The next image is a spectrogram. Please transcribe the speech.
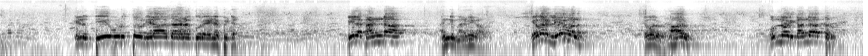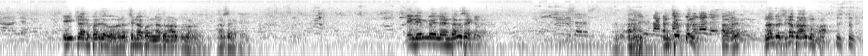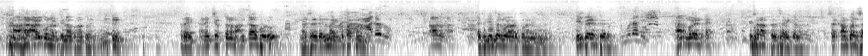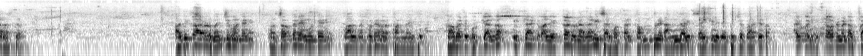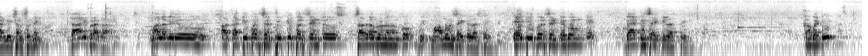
వీళ్ళు దేవుడితో నిరాధారణకు గురైన బిడ్డలు. వీళ్ళకి అండ అన్ని మనమే కావాలి. ఎవరు లేరు వాళ్ళకు? ఎవరు? రారు ఉన్నోడికి అందరూ వస్తారు. ఇట్లాంటి పరిస్థితి నా చిన్నప్పుడు నాతో ఆడుకున్నాడు నర్సరీ నేను ఎమ్మెల్యే దాకా సైకిల్ అని చెప్తున్నా. నాతో చిన్నప్పుడు ఆడుకున్నా. ఆడుకున్నాడు చిన్నప్పుడు నాతో. రైట్ అదే చెప్తున్నాం అంకాపూరు నర్సరీ మా ఇంటి పక్కన అది నిజం కూడా ఆడుకున్నాను నీ పేరేం పేరు? ఆ, మూడండి వస్తుంది సైకిల్. సార్ కంపల్సరీ వస్తారు అధికారులు మంచిగా ఉంటేనే వాళ్ళు సౌకర్యంగా ఉంటేనే వాళ్ళు మంచిగా ఉంటే మన పనులు అయితే. కాబట్టి ముఖ్యంగా ఇట్లాంటి వాళ్ళు ఎక్కడున్నా కానీ ఈసారి మొత్తం కంప్లీట్ అందరికి సైకిల్ తెప్పించే బాధ్యత. అవి కొన్ని గవర్నమెంట్ ఆఫ్ కండిషన్స్ ఉన్నాయి. దాని ప్రకారం మళ్ళీ మీరు ఆ థర్టీ పర్సెంట్ ఫిఫ్టీ పర్సెంట్ సదరంలో ఉన్నదనుకో మీకు మామూలు సైకిల్ వస్తాయి. ఎయిటీ పర్సెంట్ ఎబో ఉంటే బ్యాటరీ సైకిల్ వస్తాయి. కాబట్టి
